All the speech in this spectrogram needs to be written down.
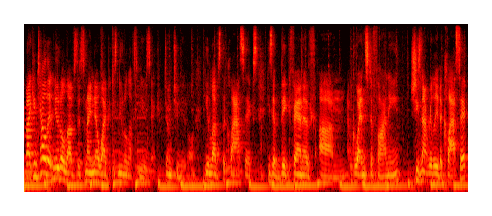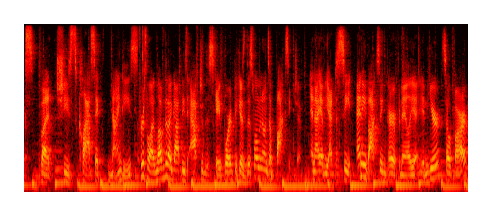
But I can tell that Noodle loves this, and I know why, because Noodle loves music, don't you, Noodle? He loves the classics. He's a big fan of um, Gwen Stefani. She's not really the classics, but she's classic 90s. First of all, I love that I got these after the skateboard because this woman owns a boxing gym, and I have yet to see any boxing paraphernalia in here so far,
